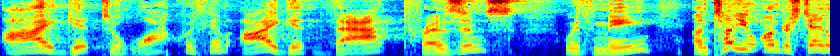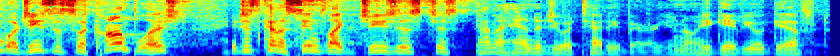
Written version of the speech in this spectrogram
I get to walk with Him. I get that presence with me. Until you understand what Jesus accomplished, it just kind of seems like Jesus just kind of handed you a teddy bear. You know, He gave you a gift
